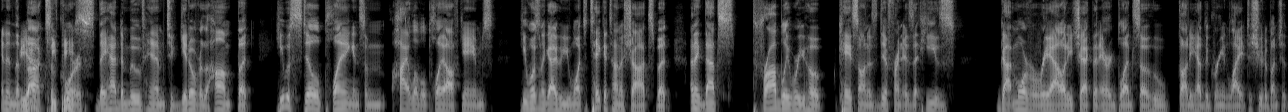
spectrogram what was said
And in the yeah, Bucks, of course, they had to move him to get over the hump, but he was still playing in some high level playoff games. He wasn't a guy who you want to take a ton of shots, but I think that's probably where you hope Cason is different is that he's got more of a reality check than Eric Bledsoe, who thought he had the green light to shoot a bunch of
